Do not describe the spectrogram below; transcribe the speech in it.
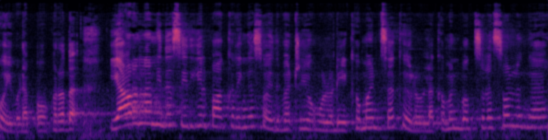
போய்விடப் போகிறது. யாரெல்லாம் யாரெல்லாம் இந்த சீரியல் பார்க்குறீங்க ஸோ இது பற்றி உங்களுடைய கமெண்ட்ஸை கீழே உள்ள கமெண்ட் பாக்ஸில் சொல்லுங்கள்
